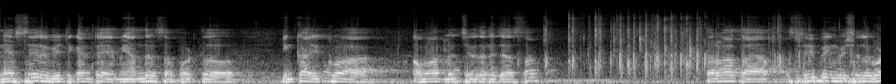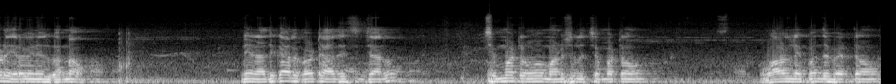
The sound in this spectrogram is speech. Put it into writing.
నెక్స్ట్ ఇయర్ వీటికంటే మీ అందరి సపోర్ట్తో ఇంకా ఎక్కువ అవార్డులు వచ్చే విధంగా చేస్తాం. తర్వాత స్వీపింగ్ మిషన్లు కూడా ఇరవై ఎనిమిది కొన్నాం. నేను అధికారులు ఒకటి ఆదేశించాను. చిమ్మటం మనుషులు చిమ్మటం వాళ్ళని ఇబ్బంది పెట్టడం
